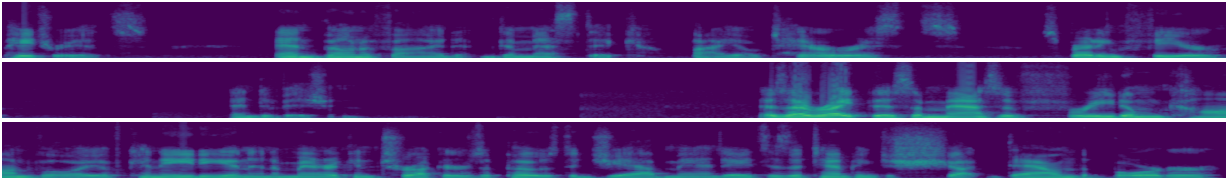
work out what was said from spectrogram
patriots and bona fide domestic bioterrorists spreading fear and division. As I write this, a massive freedom convoy of Canadian and American truckers opposed to jab mandates is attempting to shut down the border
